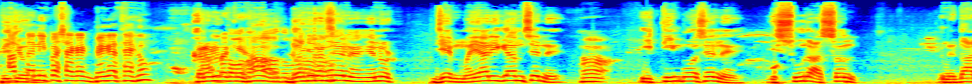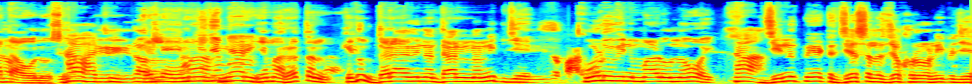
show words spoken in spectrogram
બીજું? આપતાની પાછા કંઈક ભેગા થાય હું? કારણ હા ડોક્ટર છે ને એનો જે મયારી ગામ છે ને હા. એ ટીંબો છે ને એ સુરા સંત. અને દાતાઓનો છે. એટલે એમાં એમાં રતન કીધું ધરાવીને ધાન ન નીપજે. કુડવીન માળું ન હોય જીન પેટ જેસલ જખરો નીપજે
